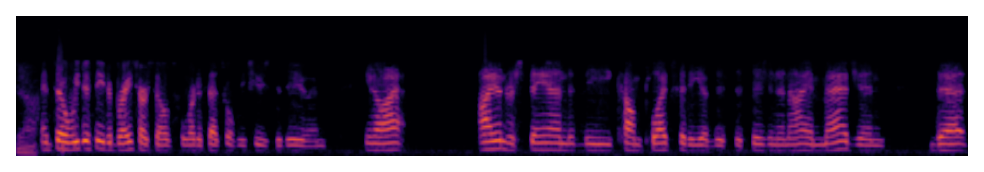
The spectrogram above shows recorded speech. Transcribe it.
Yeah. And so we just need to brace ourselves for it if that's what we choose to do. And you know, I I understand the complexity of this decision, and I imagine that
